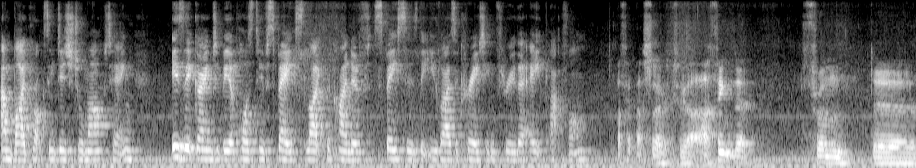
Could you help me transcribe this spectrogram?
and by proxy digital marketing is it going to be a positive space like the kind of spaces that you guys are creating through the eight platform I think, uh, sorry, sorry, I I think that from the,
